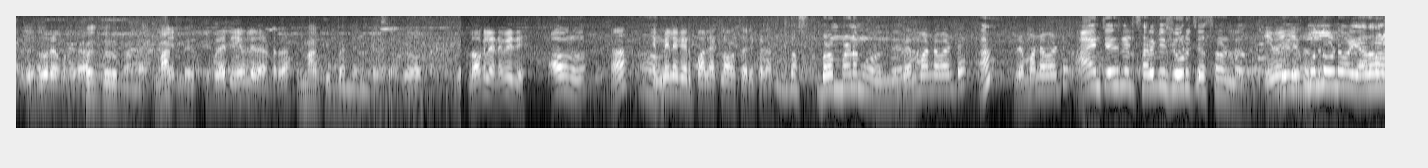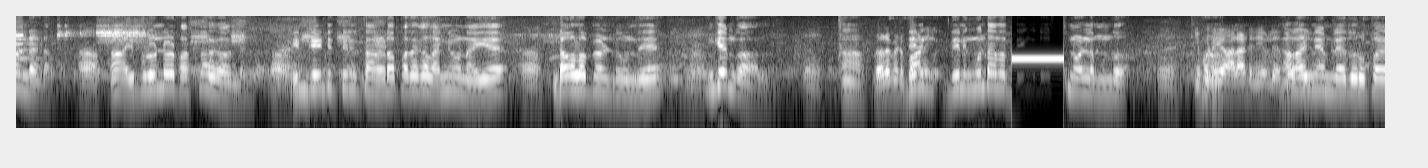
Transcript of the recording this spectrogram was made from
కొంచెం దూరంగా ఉండదా కొంచెం దూరంగా ఉంది. మాకు లేదు. ఇప్పుడైతే ఏం లేదంటారా? మాకు ఇబ్బంది ఏం లేదు సార్. లోకల్ ఇది అవును. ఎమ్మెల్యే గారి పాలన ఎట్లా ఉంది సార్ ఇక్కడ? బ్రహ్మాండంగా ఉంది. బ్రహ్మాండం అంటే? బ్రహ్మాండం అంటే? ఆయన చేసిన సర్వీస్ ఎవరు చేస్తూ ఉండలేదు. ముందు ఉండేవాడు ఎదవ ఆ, ఇప్పుడు ఉండేవాడు ఫస్ట్ క్లాస్గా ఉంది. ఇంటింటి తిరుగుతున్నాడు పథకాలు అన్నీ ఉన్నాయి. డెవలప్మెంట్ ఉంది. ఇంకేం కావాలి? ఆ. డెవలప్మెంట్ దీనికి ముందు అంత ముందు. ఇప్పుడు ఏం అలాంటిది ఏం లేదు అలాంటి ఏం లేదు రూపాయి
